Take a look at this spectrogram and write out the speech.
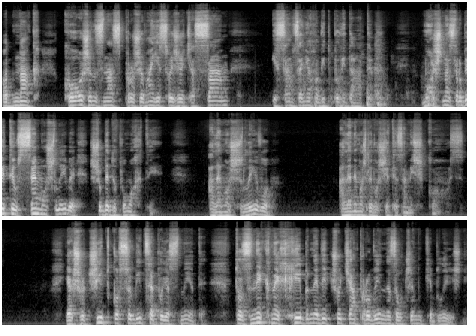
однак кожен з нас проживає своє життя сам і сам за нього відповідатиме. Можна зробити все можливе, щоб допомогти. Але можливо, але неможливо жити замість когось. Якщо чітко собі це пояснити, то зникне хибне відчуття провини за вчинки ближніх.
